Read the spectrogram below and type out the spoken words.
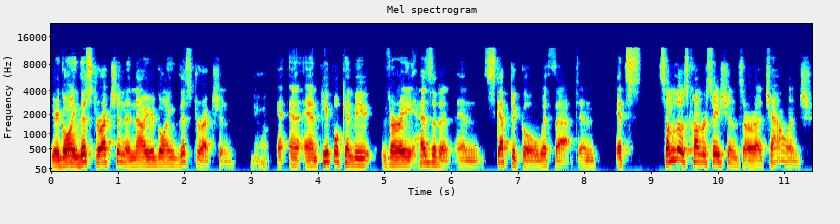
you're going this direction and now you're going this direction yeah. and, and people can be very hesitant and skeptical with that and it's some of those conversations are a challenge.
